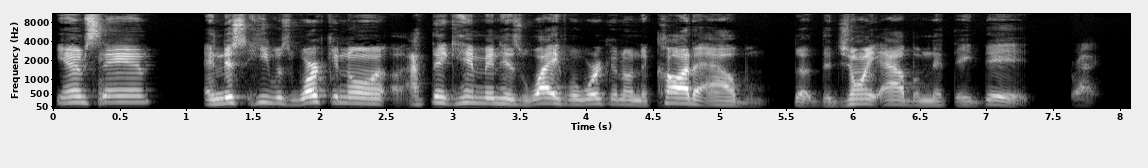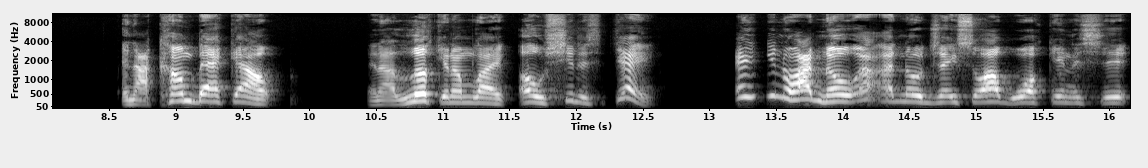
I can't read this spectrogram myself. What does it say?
You know what I'm saying? And this, he was working on. I think him and his wife were working on the Carter album, the the joint album that they did. Right. And I come back out and I look and I'm like, oh shit, it's Jay. And you know, I know, I, know Jay, so I walk in and shit.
